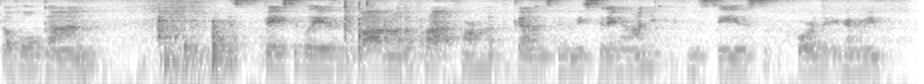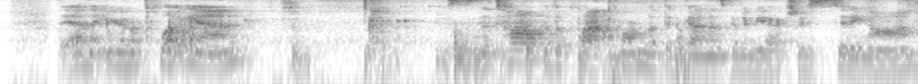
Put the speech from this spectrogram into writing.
the whole gun. This basically is the bottom of the platform that the gun's going to be sitting on. You can see this is the cord that you're going to be, the end that you're going to plug in. This is the top of the platform that the gun is going to be actually sitting on.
